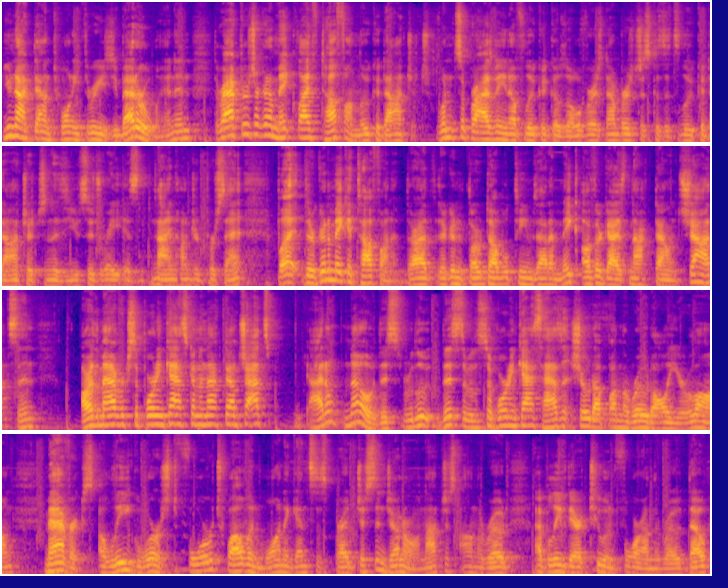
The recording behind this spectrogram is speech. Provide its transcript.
you knock down 23s, you better win. And the Raptors are going to make life tough on Luka Doncic. Wouldn't surprise me, if Luka goes over his numbers just because it's Luka Doncic and his usage rate is 900%. But they're going to make it tough on him. They're, they're going to throw double teams at him, make other guys knock down shots. And are the Mavericks supporting cast going to knock down shots? I don't know. This this supporting cast hasn't showed up on the road all year long. Mavericks, a league worst, 4 12 and 1 against the spread, just in general, not just on the road. I believe they are 2 and 4 on the road, though.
